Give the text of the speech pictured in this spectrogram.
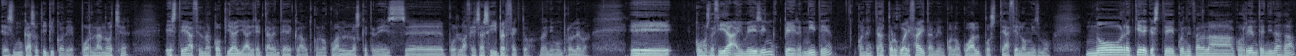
es un caso típico de por la noche, este hace una copia ya directamente de cloud, con lo cual los que tenéis, eh, pues lo hacéis así, perfecto, no hay ningún problema. Eh, como os decía, iMazing permite conectar por Wi-Fi también, con lo cual pues te hace lo mismo. No requiere que esté conectado a la corriente ni nada,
